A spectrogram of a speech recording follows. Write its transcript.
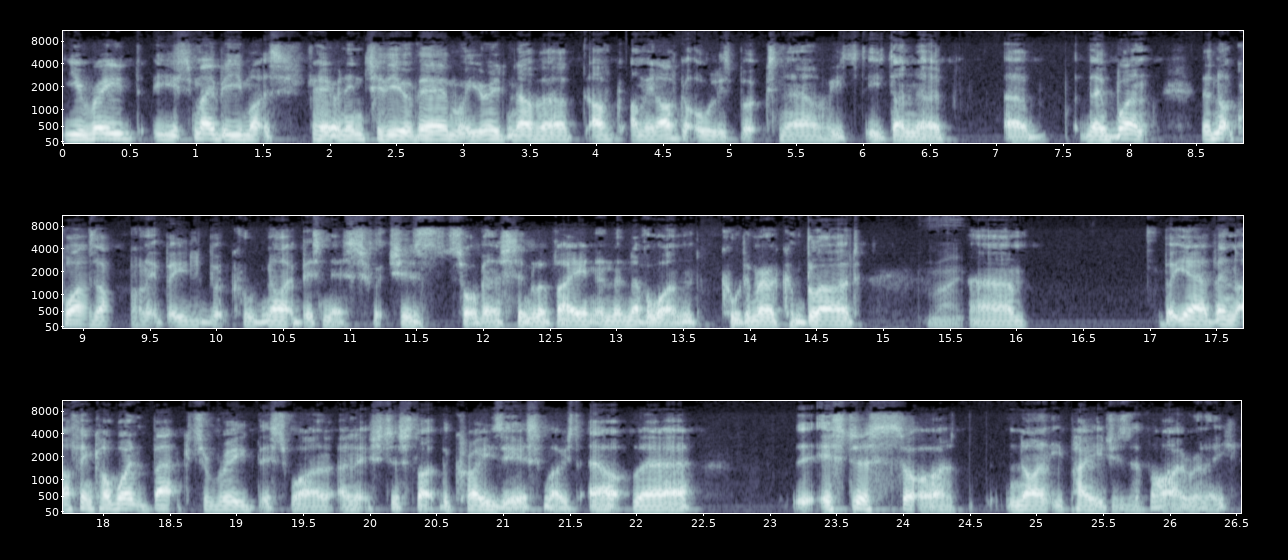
you read, you maybe you might hear an interview of him, or you read another. I've, I mean, I've got all his books now. He's he's done a. a they weren't. They're not quite as on it, but he did a book called Night Business, which is sort of in a similar vein, and another one called American Blood. Right. Um, but yeah, then I think I went back to read this one, and it's just like the craziest, most out there. It's just sort of ninety pages of irony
